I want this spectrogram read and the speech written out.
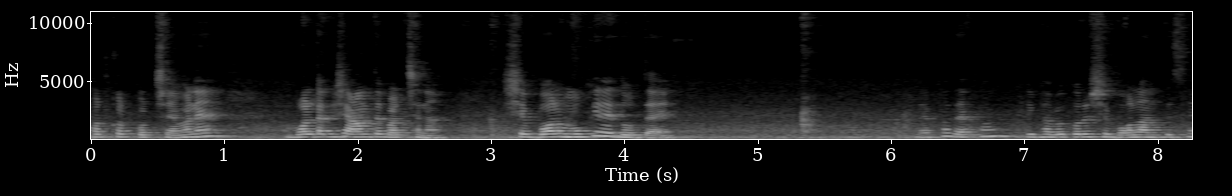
খটখট করছে মানে বলটাকে সে আনতে পারছে না। সে বল মুখে নিয়ে দৌড় দেয়। দেখো দেখো, কীভাবে করে সে বল আনতেছে।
